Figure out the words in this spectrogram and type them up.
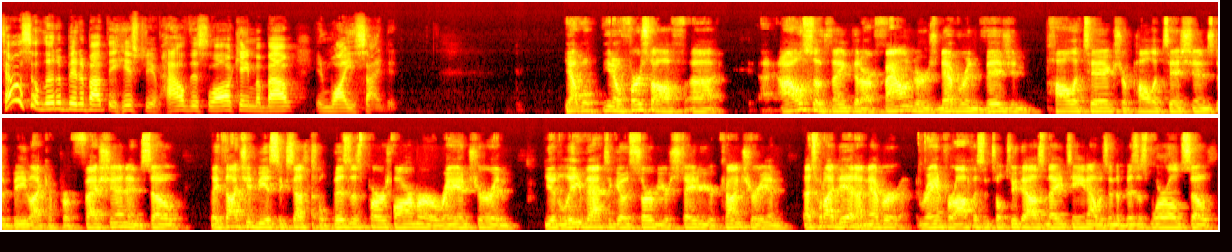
Tell us a little bit about the history of how this law came about and why you signed it. Yeah, well, you know, first off, uh, I also think that our founders never envisioned politics or politicians to be like a profession. And so they thought you'd be a successful business person, farmer, or rancher, and you'd leave that to go serve your state or your country. And that's what I did. I never ran for office until 2018. I was in the business world. So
